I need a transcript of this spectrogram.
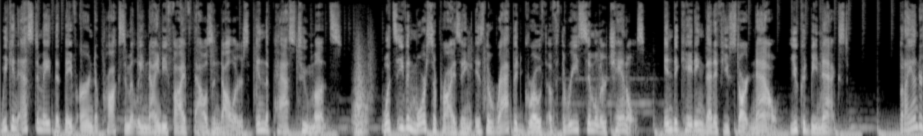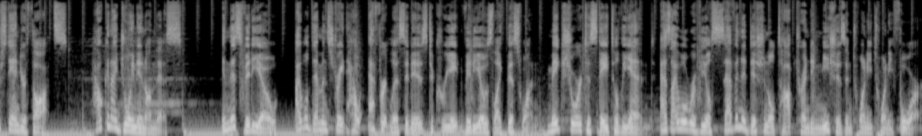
we can estimate that they've earned approximately $95,000 in the past two months. What's even more surprising is the rapid growth of three similar channels, indicating that if you start now, you could be next. But I understand your thoughts. How can I join in on this? In this video, I will demonstrate how effortless it is to create videos like this one. Make sure to stay till the end, as I will reveal 7 additional top trending niches in 2024.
